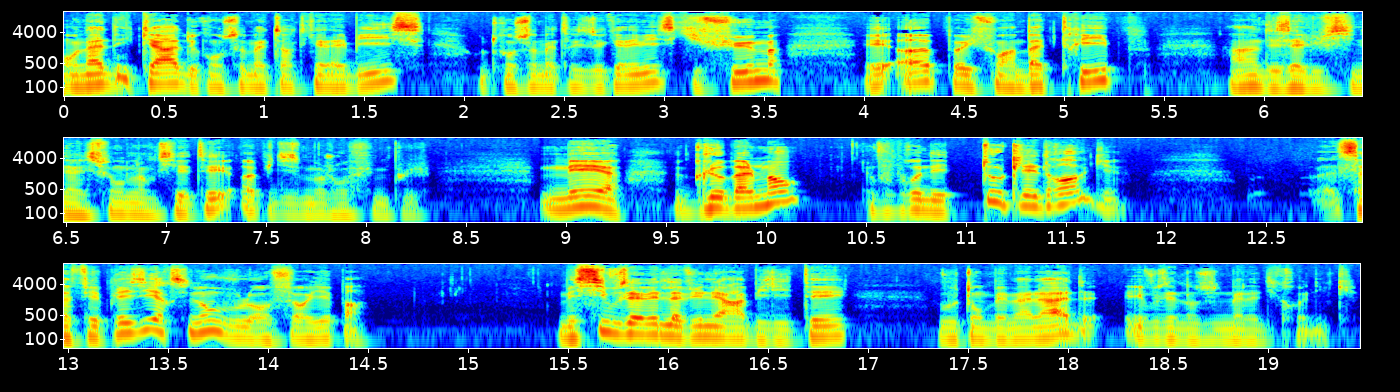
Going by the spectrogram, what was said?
on a des cas de consommateurs de cannabis ou de consommatrices de cannabis qui fument et hop, ils font un bad trip, hein, des hallucinations, de l'anxiété. Hop, ils disent, moi, je refume plus. Mais euh, globalement, vous prenez toutes les drogues, ça fait plaisir. Sinon, vous le referiez pas. Mais si vous avez de la vulnérabilité, vous tombez malade et vous êtes dans une maladie chronique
